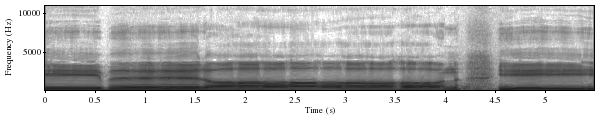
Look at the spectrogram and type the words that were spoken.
իբերան իմ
